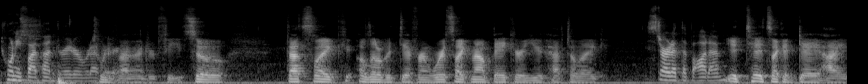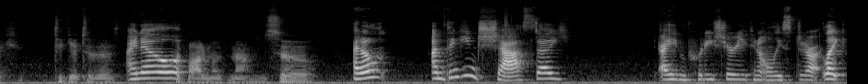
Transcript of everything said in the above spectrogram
twenty five hundred or whatever. twenty five hundred feet. So that's like a little bit different. Where it's like Mount Baker, you have to like Start at the bottom. it, it's like a day hike to get to the I know the bottom of the mountain. So I don't. I'm thinking Shasta. I'm pretty sure you can only start like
